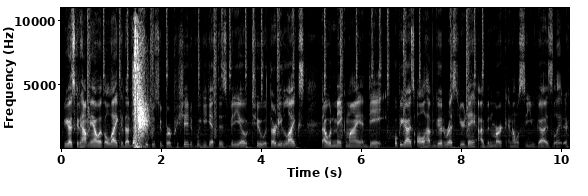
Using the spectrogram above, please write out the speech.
if you guys could help me out with a like, that'd be super, super appreciated. If we could get this video to 30 likes, that would make my day. Hope you guys all have a good rest of your day. I've been MerK, and I will see you guys later.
